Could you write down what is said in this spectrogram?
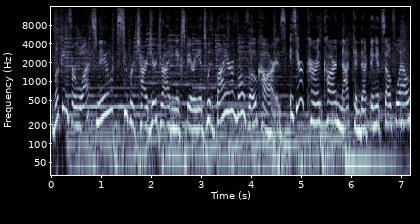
Looking for what's new? Supercharge your driving experience with Beyer Volvo cars. Is your current car not conducting itself well?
